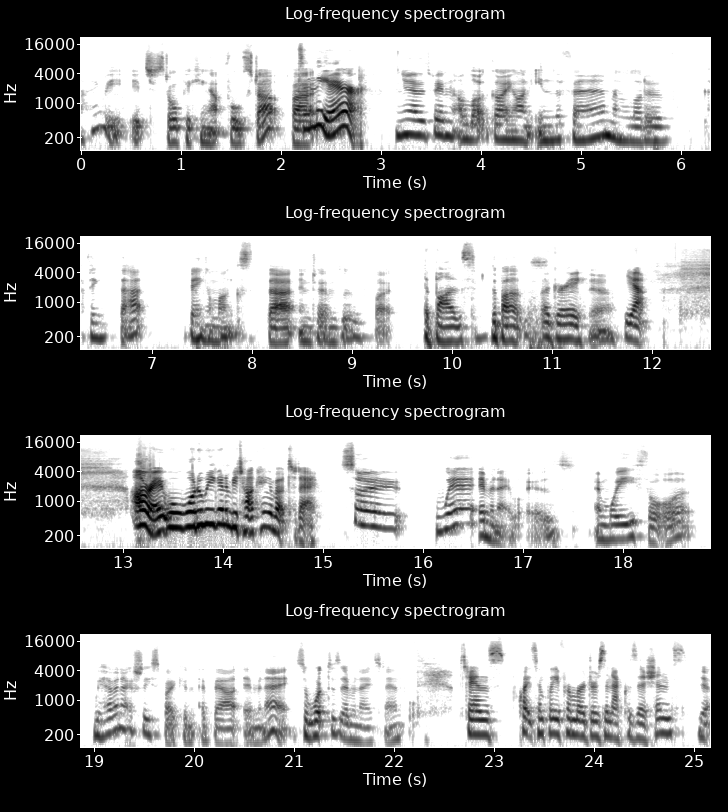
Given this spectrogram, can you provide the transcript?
I think we. It's just all picking up full stop. It's in the air. yeah, there's been a lot going on in the firm, and a lot of. I think that being amongst that in terms of like The buzz. the buzz. Agree. Yeah. Yeah. All right. Well, what are we going to be talking about today? So we're M and A lawyers, and we thought we haven't actually spoken about M and A. So what does M and A stand for? Stands quite simply for mergers and acquisitions. Yeah.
